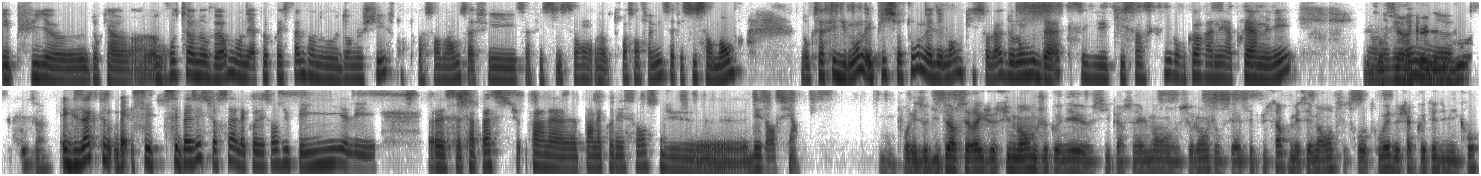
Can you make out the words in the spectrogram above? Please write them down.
Et puis, euh, donc, un, un, gros turnover, mais on est à peu près stable dans nos, dans nos chiffres. Donc, 300 membres, ça fait, ça fait 600, 300 familles, ça fait 600 membres. Donc, ça fait du monde. Et puis, surtout, on a des membres qui sont là de longue date et qui s'inscrivent encore année après année. Les anciens accueillent nouveaux, c'est ça Exactement. Ben, c'est basé sur ça, la connaissance du pays. Les, euh, ça, ça, passe par la, par la connaissance du, des anciens. Pour les auditeurs, c'est vrai que je suis membre, je connais aussi personnellement Solange, donc c'est assez plus simple, mais c'est marrant de se retrouver de chaque côté du micro.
